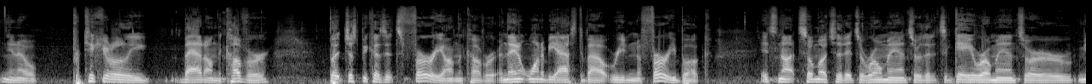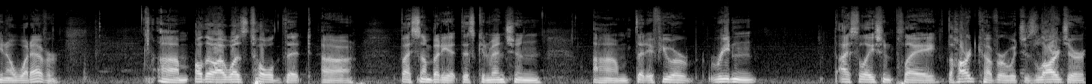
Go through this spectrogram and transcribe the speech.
you know, particularly bad on the cover, but just because it's furry on the cover, and they don't want to be asked about reading a furry book. It's not so much that it's a romance or that it's a gay romance or you know whatever. Um, although I was told that uh, by somebody at this convention um, that if you were reading isolation play, the hardcover, which is larger,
